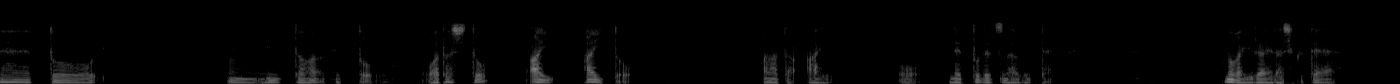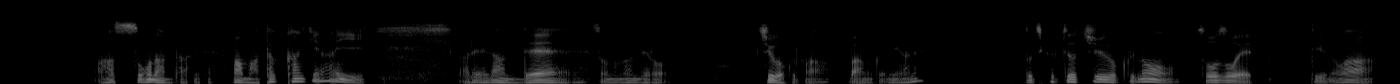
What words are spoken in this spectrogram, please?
えーっと、うん、インターネット、私と愛、愛とあなた愛をネットでつなぐみたいなね、のが由来らしくて、あ、そうなんだ、みたいな。まあ、全く関係ない、あれなんで、その、なんだろう、中国の番組はね、どっちかっていうと中国の創造営っていうのは、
